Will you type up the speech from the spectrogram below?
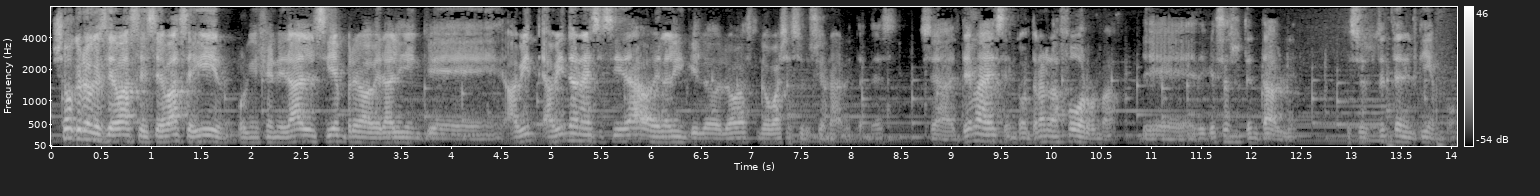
Yo creo que se va, a- se, se va a seguir, porque en general siempre va a haber alguien que, habi- habiendo una necesidad, va a haber alguien que lo, lo, haga- lo vaya a solucionar, ¿entendés? O sea, el tema es encontrar la forma de, de que sea sustentable, que se sustente en el tiempo.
